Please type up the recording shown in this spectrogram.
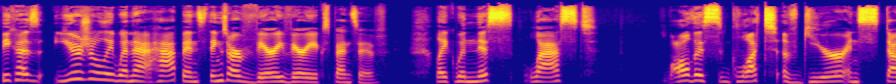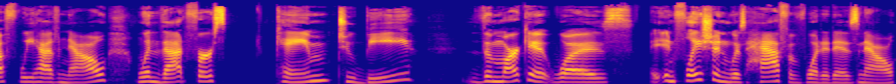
because usually when that happens, things are very, very expensive. Like when this last all this glut of gear and stuff we have now, when that first came to be, the market was inflation was half of what it is now.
